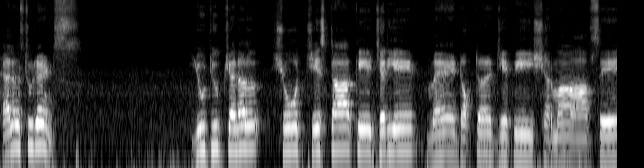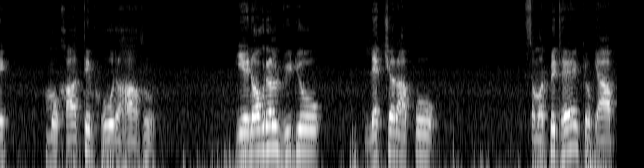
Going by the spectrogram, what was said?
हेलो स्टूडेंट्स यूट्यूब चैनल शो चेस्टा के ज़रिए मैं डॉक्टर जेपी शर्मा आपसे मुखातिब हो रहा हूँ ये इनाग्रल वीडियो लेक्चर आपको समर्पित है क्योंकि आप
